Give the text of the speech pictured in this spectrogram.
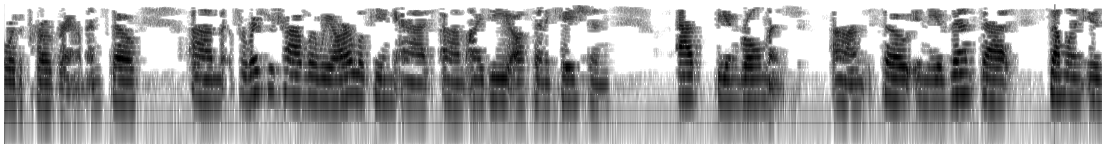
for the program. And so, um, for registered traveler, we are looking at um, ID authentication at the enrollment. Um, so, in the event that someone is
